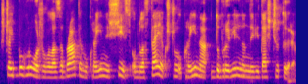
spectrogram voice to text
ще й погрожувала забрати в Україні шість областей, якщо Україна добровільно не віддасть чотири.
